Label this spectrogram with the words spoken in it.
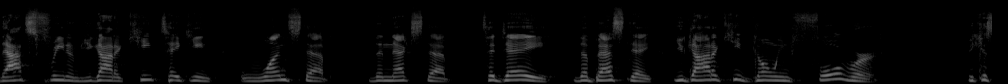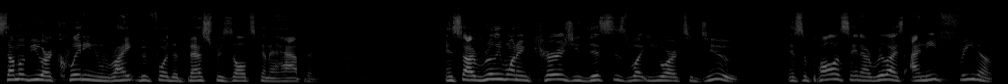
That's freedom. You got to keep taking one step, the next step. Today, the best day. You got to keep going forward because some of you are quitting right before the best result's gonna happen. And so I really want to encourage you this is what you are to do. And so Paul is saying, I realize I need freedom.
